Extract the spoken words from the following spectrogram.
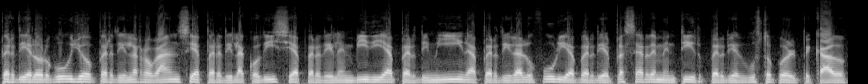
Perdí el orgullo, perdí la arrogancia, perdí la codicia, perdí la envidia, perdí mi ira, perdí la lujuria, perdí el placer de mentir, perdí el gusto por el pecado,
